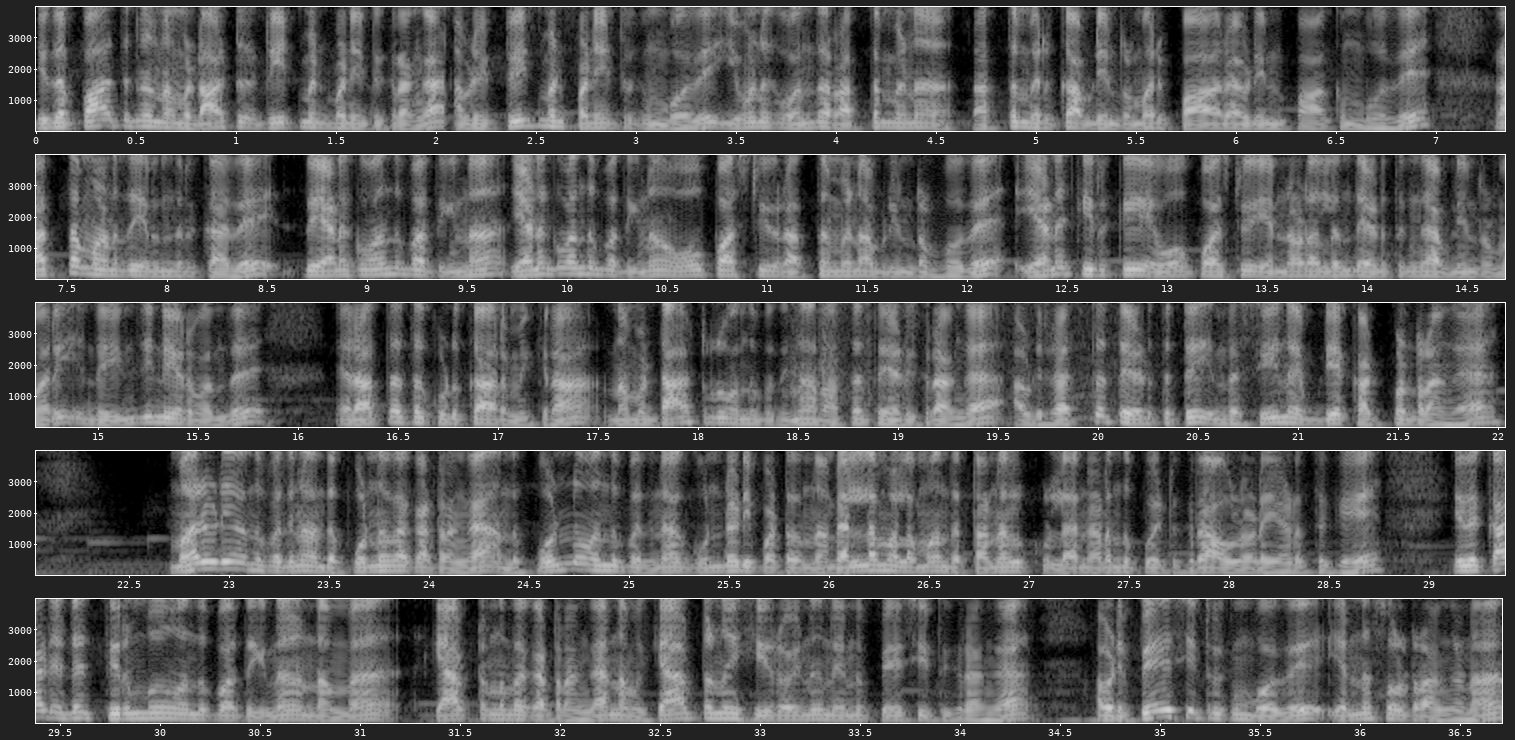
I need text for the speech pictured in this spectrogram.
இதை பார்த்துட்டு நம்ம டாக்டர் ட்ரீட்மெண்ட் பண்ணிட்டு இருக்காங்க. அப்படி ட்ரீட்மெண்ட் பண்ணிட்டு இருக்கும்போது இவனுக்கு வந்து ரத்தம் என்ன ரத்தம் இருக்கா அப்படின்ற மாதிரி பாரு அப்படின்னு பார்க்கும்போது ரத்தமானது இருந்திருக்காது. இது எனக்கு வந்து பார்த்தீங்கன்னா எனக்கு வந்து பார்த்தீங்கன்னா ஓ பாசிட்டிவ் ரத்தம் என்ன அப்படின்ற போது எனக்கு இருக்கு ஓ பாசிட்டிவ் என்னோடலேருந்து எடுத்துங்க அப்படின்ற மாதிரி இந்த இன்ஜினியர் வந்து ரத்தத்தை கொடுக்க ஆரம்பிக்கிறான். நம்ம டாக்டரும் வந்து பார்த்தீங்கன்னா ரத்தத்தை எடுக்கிறாங்க. அப்படி ரத்தத்தை எடுத்துட்டு இந்த சீனை இப்படியே கட் பண்ணுறாங்க மறுபடியும் வந்து பார்த்தீங்கன்னா அந்த பொண்ணு தான் காட்டுறாங்க. அந்த பொண்ணு வந்து பார்த்தீங்கன்னா குண்டடி மெல்ல மெல்லமாக அந்த டனலுக்குள்ளே நடந்து போயிட்டு இருக்கிற அவளோட இடத்துக்கு. இதை காட்டிட்டு திரும்பவும் வந்து பார்த்தீங்கன்னா நம்ம கேப்டனை தான் காட்டுறாங்க. நம்ம கேப்டனும் ஹீரோயினும் நின்று பேசிகிட்டு இருக்கிறாங்க அப்படி பேசிகிட்டு இருக்கும்போது என்ன சொல்கிறாங்கன்னா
